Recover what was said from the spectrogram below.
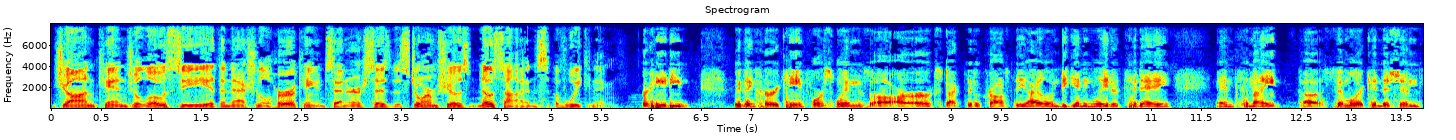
John Cangelosi at the National Hurricane Center says the storm shows no signs of weakening. For Haiti, we think hurricane force winds are, are expected across the island beginning later today and tonight. Uh, similar conditions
